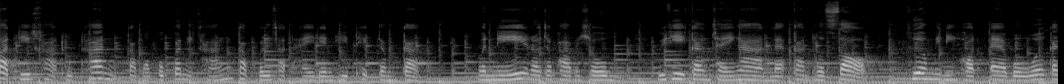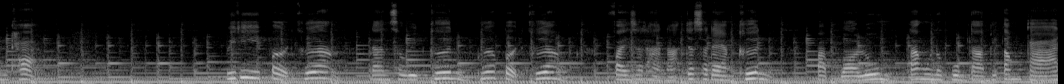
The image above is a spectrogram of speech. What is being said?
วัสดีค่ะทุกท่านกลับมาพบกันอีกครั้งกับบริษัทไฮเดนทิเทคจำกัด วันนี้เราจะพาไปชม วิธีการใช้งานและการทดสอบ เครื่องมินิฮอตแอร์โบเวอร์กันค่ะ วิธีเปิดเครื่อง ดันสวิตช์ขึ้นเพื่อเปิดเครื่อง ไฟสถานะจะแสดงขึ้น ปรับวอลลุ่มตั้งอุณหภูมิตามที่ต้องการ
